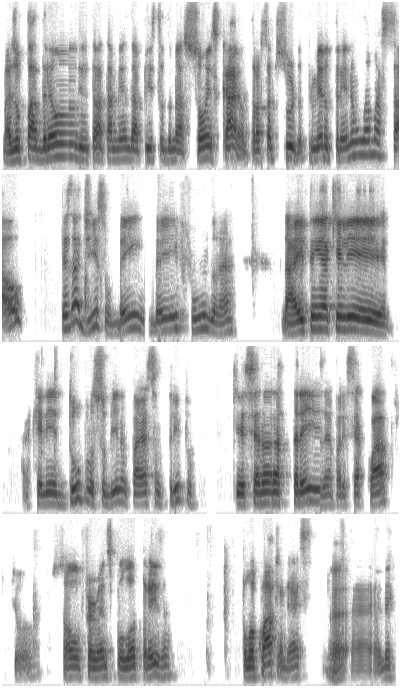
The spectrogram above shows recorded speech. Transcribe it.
Mas o padrão de tratamento da pista do Nações, cara, é um troço absurdo. O primeiro treino é um lamaçal pesadíssimo, bem, bem fundo, né? Daí tem aquele aquele duplo subindo que parece um triplo, que esse ano era três, né? Parecia quatro, que o, só o Fernandes pulou três, né? Pulou quatro, aliás. É. É, ele,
